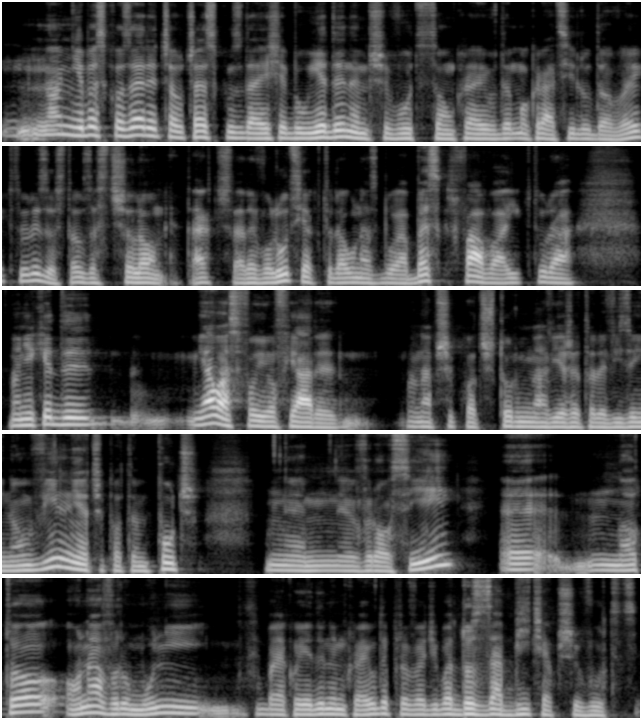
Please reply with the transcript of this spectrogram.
No nie bez kozery Czałczesku zdaje się był jedynym przywódcą krajów demokracji ludowej, który został zastrzelony. Tak? Ta rewolucja, która u nas była bezkrwawa i która no niekiedy miała swoje ofiary, na przykład szturm na wieżę telewizyjną w Wilnie, czy potem pucz w Rosji, e, no to ona w Rumunii chyba jako jedynym kraju doprowadziła do zabicia przywódcy.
